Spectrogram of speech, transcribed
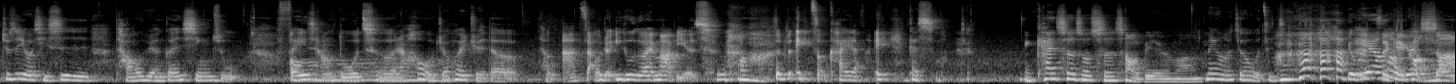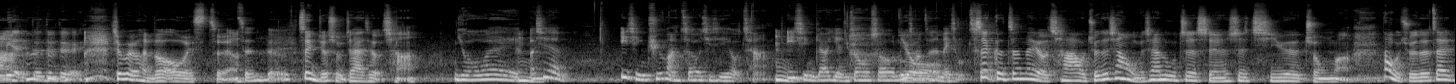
就是尤其是桃园跟新竹。非常多车，然后我就会觉得很阿杂，我就一路都在骂别的车，就说：“哎，走开了，哎，干什么？”这样。你开车的时候车上有别人吗？没有啊，只有我自己。有别人可以狂骂，对对对，就会有很多 OS 这样。真的。所以你觉得暑假还是有差？有哎，而且疫情趋缓之后，其实也有差。疫情比较严重的时候，路上真的没什么车。这个真的有差。我觉得像我们现在录制的时间是七月中嘛，那我觉得在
